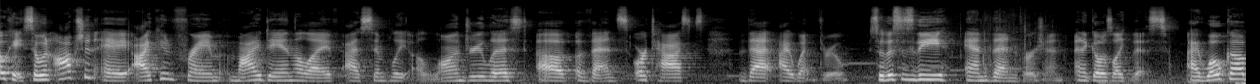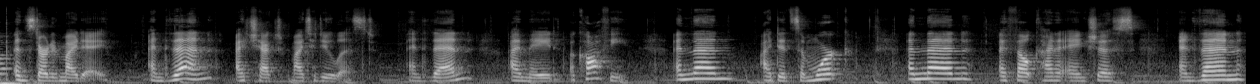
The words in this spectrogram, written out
Okay, so in option A, I can frame my day in the life as simply a laundry list of events or tasks that I went through. So this is the and then version, and it goes like this. I woke up and started my day. And then I checked my to-do list. And then I made a coffee. And then I did some work. And then I felt kind of anxious. And then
